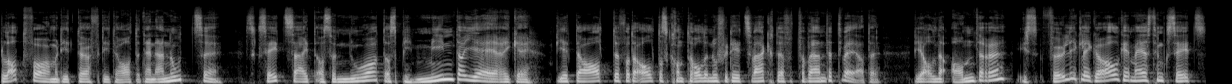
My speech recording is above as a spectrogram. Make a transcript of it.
Plattformen die dürfen die Daten dann auch nutzen. Das Gesetz sagt also nur, dass bei Minderjährigen die Daten von der Alterskontrolle nur für diesen Zweck dürfen verwendet werden bei allen anderen ist es völlig legal gemäß dem Gesetz,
